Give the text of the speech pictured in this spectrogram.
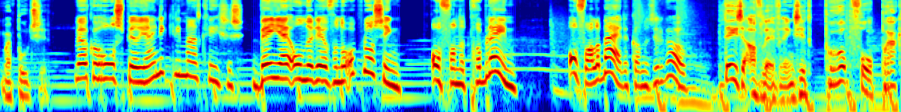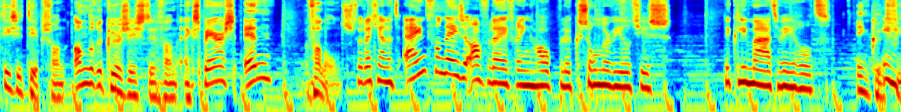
maar poetsen. Welke rol speel jij in die klimaatcrisis? Ben jij onderdeel van de oplossing? Of van het probleem? Of allebei, dat kan natuurlijk ook. Deze aflevering zit propvol praktische tips van andere cursisten, van experts en van ons. Zodat je aan het eind van deze aflevering hopelijk zonder wieltjes de klimaatwereld In kunt in fietsen.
